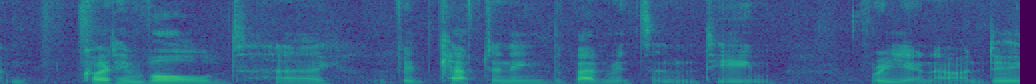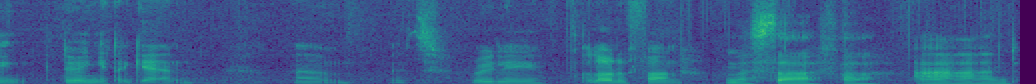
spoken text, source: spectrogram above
I'm quite involved. Uh, I've been captaining the badminton team for a year now and doing, doing it again. Um, it's really a lot of fun. I'm a surfer and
